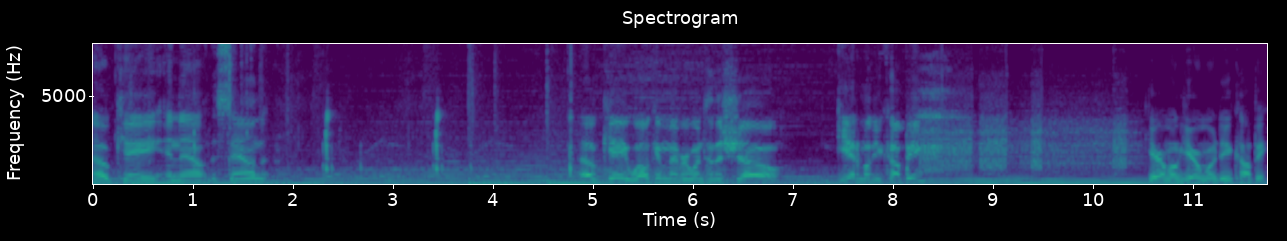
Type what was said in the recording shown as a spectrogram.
Okay, and now the sound. Okay, welcome everyone to the show. Guillermo, do you copy? Guillermo, Guillermo, do you copy?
